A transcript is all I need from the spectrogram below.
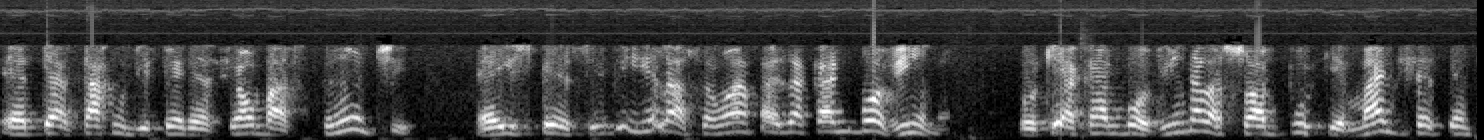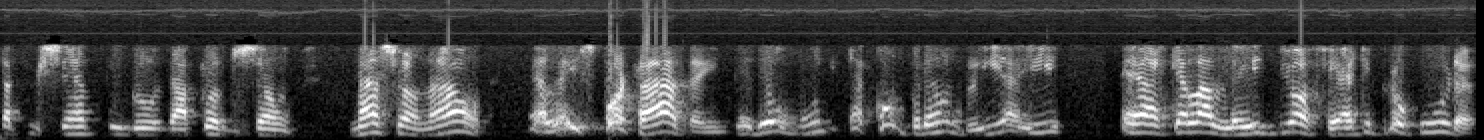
está é, tá com um diferencial bastante é, específico em relação a, rapaz, a carne bovina porque a carne bovina ela sobe porque mais de 70% do, da produção nacional ela é exportada, entendeu? O mundo está comprando e aí é aquela lei de oferta e procura,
